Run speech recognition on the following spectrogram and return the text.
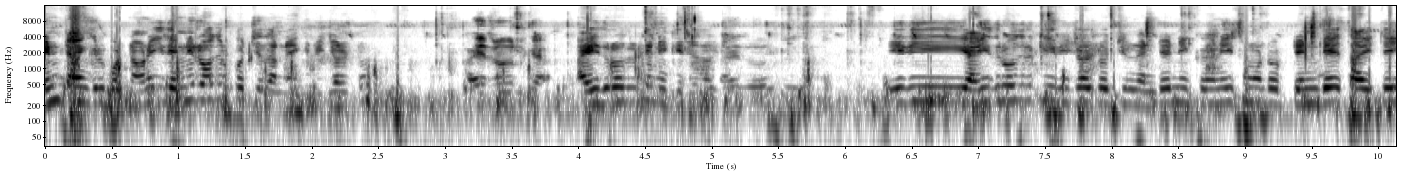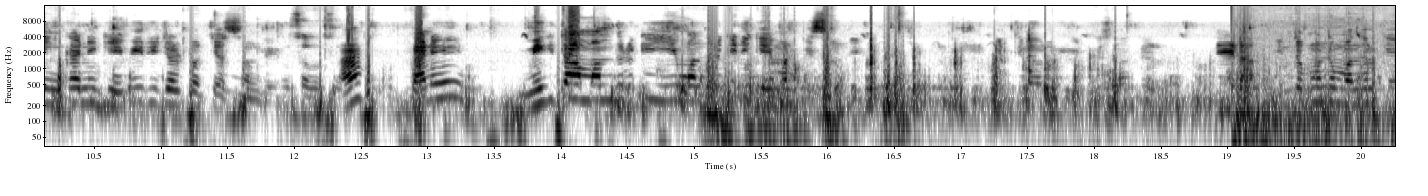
ఎన్ని ట్యాంకులు కొట్టినావు ఇది ఎన్ని రోజులకు వచ్చిందన్న నీకు రిజల్ట్ ఐదు రోజులకే. ఐదు రోజులకే నీకు రిజల్ట్ ఐదు రోజులు ఇది ఐదు రోజులకి రిజల్ట్ వచ్చిందంటే నీకు కనీసం టెన్ డేస్ అయితే ఇంకా నీకు హెవీ రిజల్ట్ వచ్చేస్తుంది? కానీ మిగతా మందులకి ఈ మందులకి నీకు ఏమనిపిస్తుంది? కొట్టిన కొట్టిన తేడా. ఇంతకుముందు మందులకి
